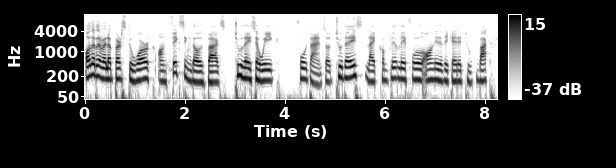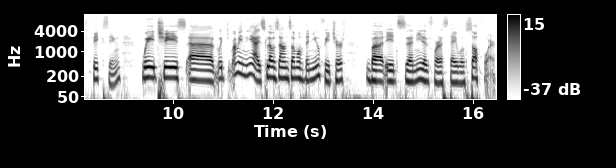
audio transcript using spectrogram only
other developers to work on fixing those bugs two days a week full time. So two days like completely full only dedicated to bug fixing which is uh which i mean yeah it slows down some of the new features but it's uh, needed for a stable software.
